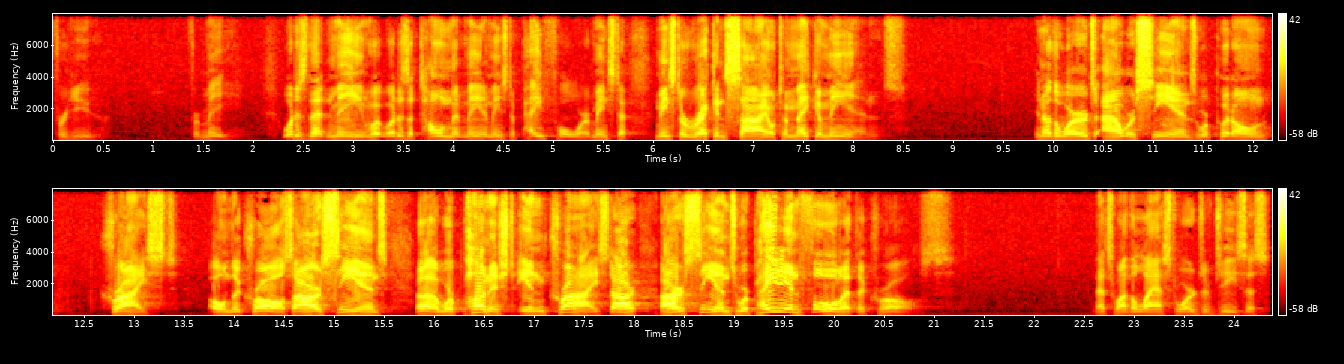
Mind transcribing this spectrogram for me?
for you, for me. What does that mean? What, what does atonement mean? It means to pay for, it means to, means to reconcile, to make amends. In other words, our sins were put on Christ on the cross. Our sins uh, were punished in Christ. Our, our sins were paid in full at the cross. That's why the last words of Jesus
